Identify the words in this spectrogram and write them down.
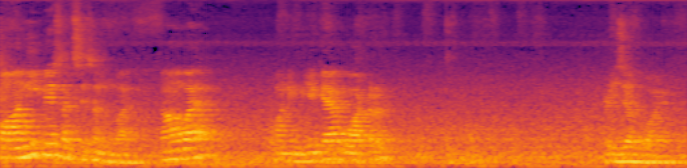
पानी में सक्सेशन हुआ है। कहा हुआ है? पानी में। ये क्या है? वाटर रिजर्वॉयर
